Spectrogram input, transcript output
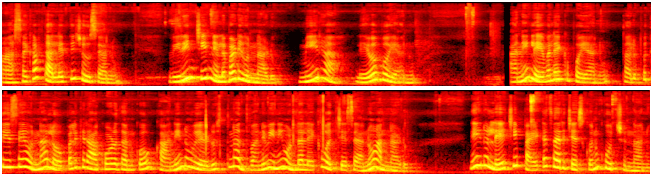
ఆశగా తలెత్తి చూశాను. విరించి నిలబడి ఉన్నాడు. మీరా? లేవబోయాను. అని లేవలేకపోయాను. తలుపు తీసే ఉన్నా లోపలికి రాకూడదనుకో కానీ నువ్వు ఏడుస్తున్న ధ్వని విని ఉండలేక వచ్చేశాను అన్నాడు. నేను లేచి బయట సరి చేసుకొని కూర్చున్నాను.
